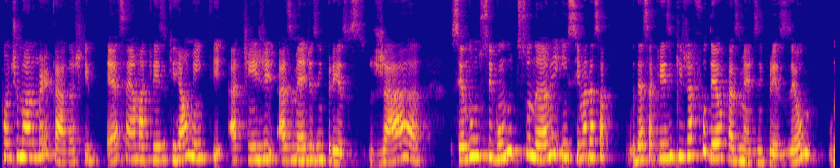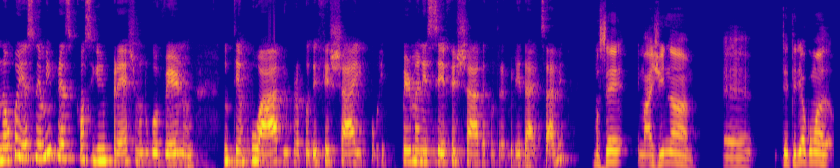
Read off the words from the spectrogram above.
continuar no mercado. Acho que essa é uma crise que realmente atinge as médias empresas. Já sendo um segundo tsunami em cima dessa, dessa crise que já fudeu com as médias empresas. Eu não conheço nenhuma empresa que conseguiu empréstimo do governo em tempo hábil para poder fechar e permanecer fechada com tranquilidade, sabe? Você imagina, é, teria alguma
